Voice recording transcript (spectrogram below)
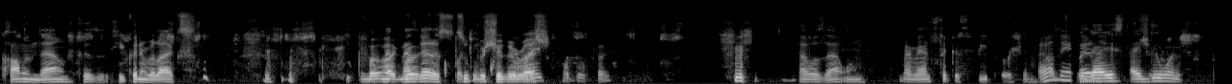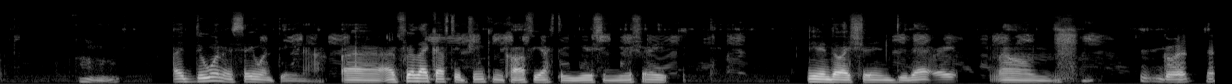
calm him down because he couldn't relax. Bro, Man, like, man's bro, got a super sugar rush. Rice? What the fuck? That was that one. My man's took a speed potion. I don't think. But guys, I do want Hmm. I do want to say one thing now. Uh, I feel like after drinking coffee after years and years, right? Even though I shouldn't do that, right? Um, Go ahead. Yeah.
